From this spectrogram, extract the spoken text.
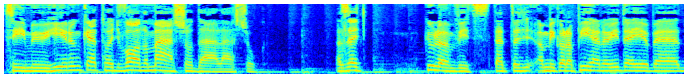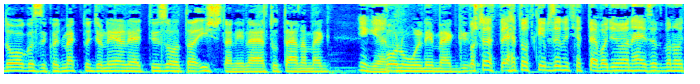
című hírünket, hogy van másodállásuk. Az egy külön vicc, tehát hogy amikor a pihenő idejében dolgozik, hogy meg tudjon élni egy tűzoltó, isteni lehet utána meg Igen. vonulni, meg Most ezt el tudod képzelni, hogyha te vagy olyan helyzetben, hogy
